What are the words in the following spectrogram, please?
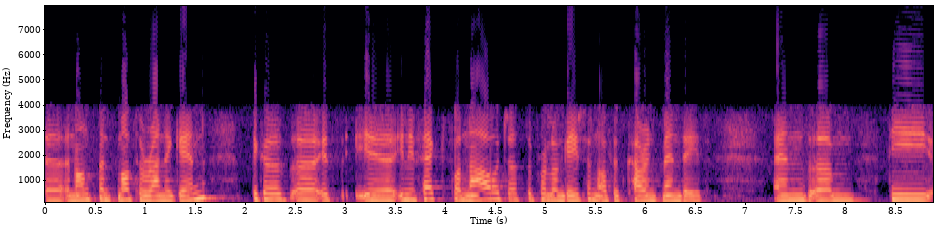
uh, announcement not to run again because uh, it's in effect for now just a prolongation of his current mandate. And um, the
